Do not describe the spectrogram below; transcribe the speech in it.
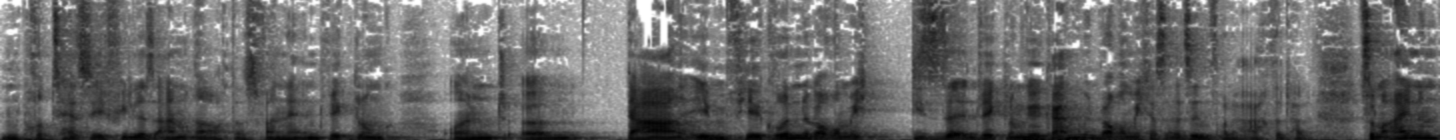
ein Prozess wie vieles andere, auch das war eine Entwicklung und ähm, da eben vier Gründe, warum ich diese Entwicklung gegangen bin, warum ich das als sinnvoll erachtet habe. Zum einen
